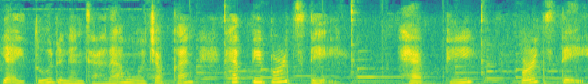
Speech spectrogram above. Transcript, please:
yaitu dengan cara mengucapkan happy birthday. Happy birthday.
